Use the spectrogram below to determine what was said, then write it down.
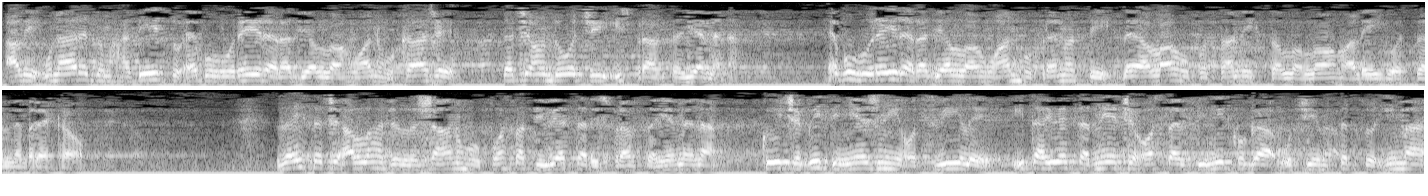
Ali u narednom hadisu Ebu Hureyre radijallahu anhu kaže da će on doći iz pravca Jemena. Ebu Hureyre radijallahu anhu prenosi da je Allahu poslanik sallallahu alaihi wasallam rekao Zaista će Allah Đelešanuhu poslati vjetar iz pravca Jemena koji će biti nježniji od svile i taj vjetar neće ostaviti nikoga u čijem srcu ima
